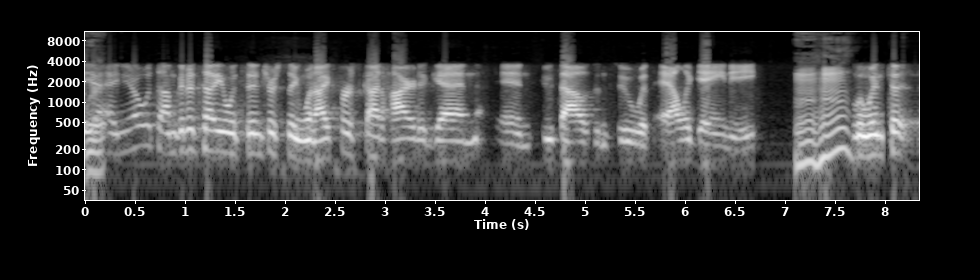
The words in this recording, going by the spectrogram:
Yeah, and you know what? I'm going to tell you what's interesting. When I first got hired again in 2002 with Allegheny, Mm-hmm. flew into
